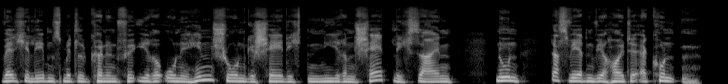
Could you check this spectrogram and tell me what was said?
welche Lebensmittel können für ihre ohnehin schon geschädigten Nieren schädlich sein? Nun, das werden wir heute erkunden.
